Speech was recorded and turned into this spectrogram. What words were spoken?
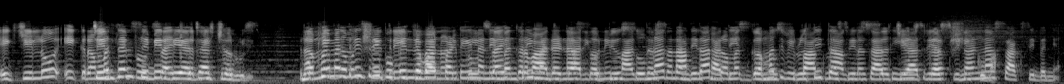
એક જિલ્લો એક રમત શિબિર બે હજાર જરૂરી. મુખ્યમંત્રી શ્રી ભૂપેન્દ્રભાઈ પટેલ અને મંત્રીમંડળના સભ્યો સોમનાથ મંદિર ખાતે ગમત વિભાગના તસવીર સાથે યાદગાર સાક્ષી બન્યા.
